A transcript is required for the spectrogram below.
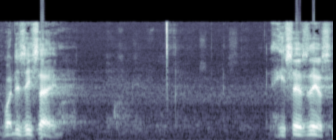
What does he say? He says this.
